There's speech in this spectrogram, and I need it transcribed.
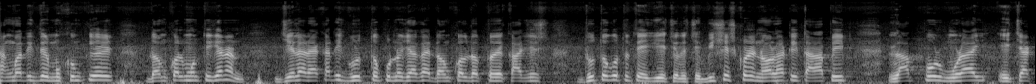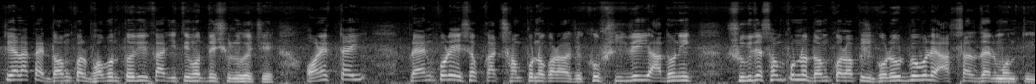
সাংবাদিকদের মুখোমুখি হয়ে দমকল মন্ত্রী জানান, জেলার একাধিক গুরুত্বপূর্ণ জায়গায় দমকল দপ্তরের কাজের দ্রুতগতিতে এগিয়ে চলেছে। বিশেষ করে নলহাটি, তারাপীঠ, লাভপুর, মুড়াই, এই চারটি এলাকায় দমকল ভবন তৈরির কাজ ইতিমধ্যে শুরু হয়েছে। অনেকটাই প্ল্যান করে এসব কাজ সম্পূর্ণ করা হয়েছে। খুব শীঘ্রই আধুনিক, সুবিধাসম্পন্ন দমকল অফিস গড়ে উঠবে বলে আশ্বাস দেন মন্ত্রী।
